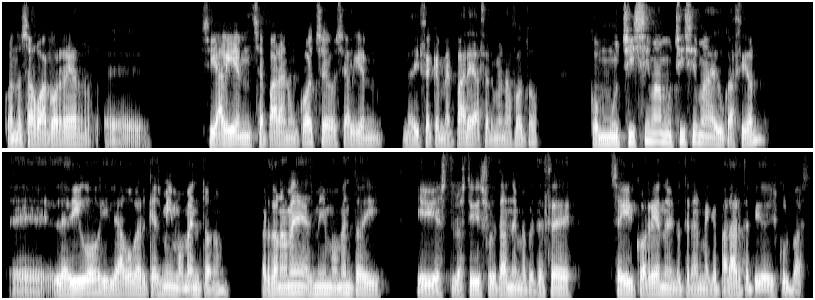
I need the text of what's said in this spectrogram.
cuando salgo a correr, eh, si alguien se para en un coche o si alguien me dice que me pare a hacerme una foto, con muchísima, muchísima educación, eh, le digo y le hago ver que es mi momento, ¿no? Perdóname, es mi momento y, lo estoy disfrutando y me apetece seguir corriendo y no tenerme que parar, te pido disculpas.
